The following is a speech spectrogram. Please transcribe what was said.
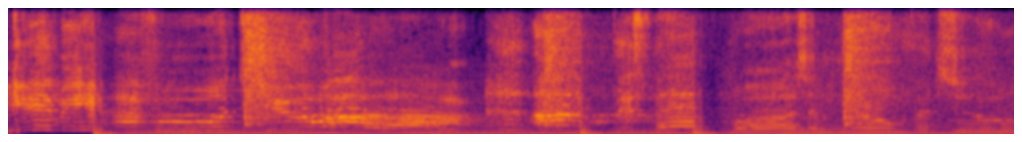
Give me half of what you are. I know this bed wasn't built for two.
